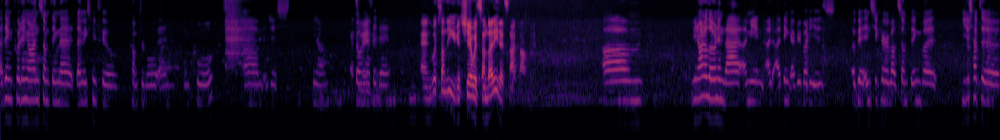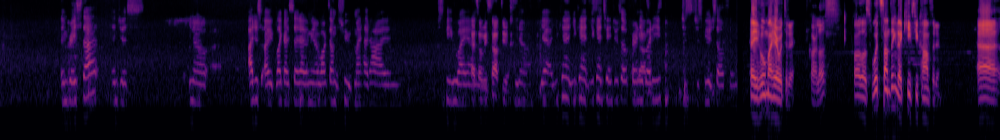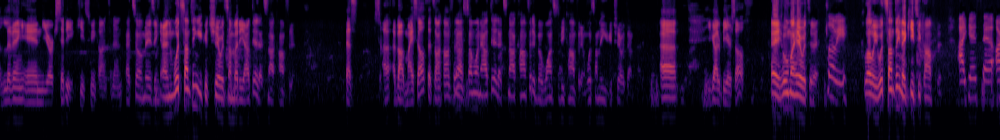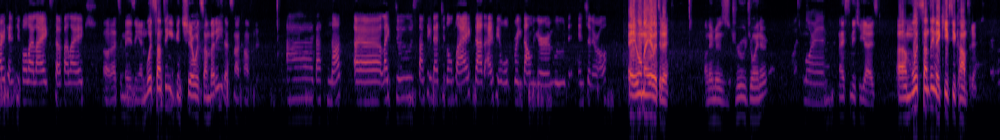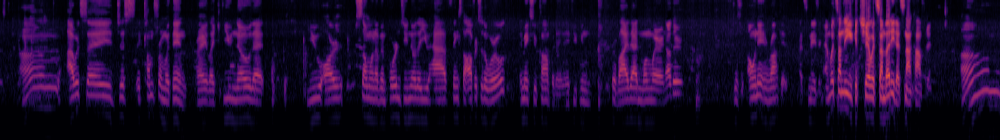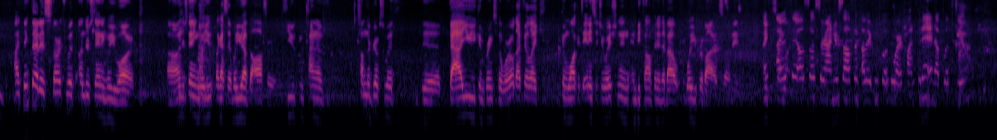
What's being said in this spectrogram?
I think putting on something that that makes me feel comfortable and, and cool, um, and just you know That's going at amazing. the day. And what's something you could share with somebody that's not confident? Um, you're not alone in that. I mean, I, I think everybody is a bit insecure about something, but you just have to embrace that and just, you know, I just, I like I said, I mean, I walk down the street with my head high and just be who I am. That's how we stopped you. You know, yeah, you can't, you can't, you can't change yourself for anybody. Just, just be yourself. And Hey, who am I here with today? Carlos. Carlos, what's something that keeps you confident? Uh, living in New York City keeps me confident. That's so amazing. And what's something you could share with somebody out there that's not confident? That's uh, about myself. That's not No, confident. someone out there that's not confident but wants to be confident. What's something you could share with them? Uh, you got to be yourself. Hey, who am I here with today? Chloe. Chloe, what's something that keeps you confident? I guess uh, art and people I like, stuff I like. Oh, that's amazing. And what's something you can share with somebody that's not confident? Uh, that's not uh, like do something that you don't like that I think will bring down your mood in general. Hey, who am I here with today? My name is Drew Joiner. Lauren. Nice to meet you guys. Um, what's something that keeps you confident? Um, I would say just it comes from within, right? Like if you know that you are someone of importance, you know that you have things to offer to the world, it makes you confident. And if you can provide that in one way or another, just own it and rock it. That's amazing. And what's something you could share with somebody that's not confident? Um, I think that it starts with understanding who you are, uh, understanding what you, like I said, what you have to offer. If you can kind of come to grips with the value you can bring to the world, I feel like you can walk into any situation and, and be confident about what you provide. So amazing. Thank you so much. I would much. say also surround yourself with other people who are confident and uplift you.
